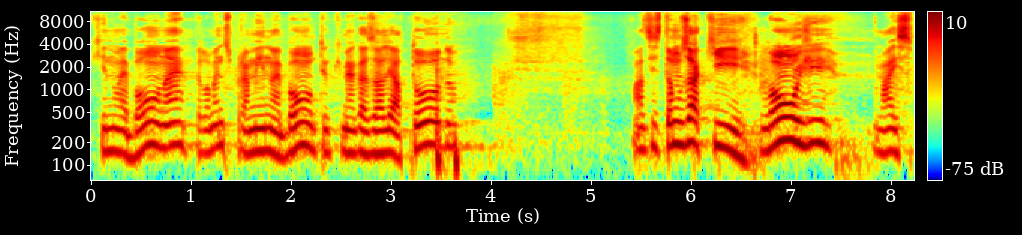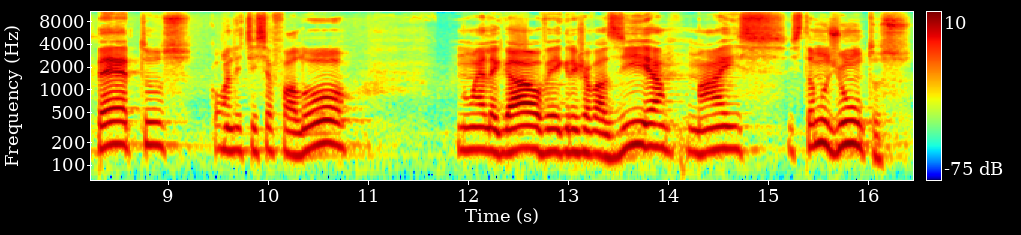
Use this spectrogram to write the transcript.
que não é bom, né? Pelo menos para mim não é bom, tenho que me agasalhar todo. Mas estamos aqui, longe, mais perto, como a Letícia falou. Não é legal ver a igreja vazia, mas estamos juntos.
